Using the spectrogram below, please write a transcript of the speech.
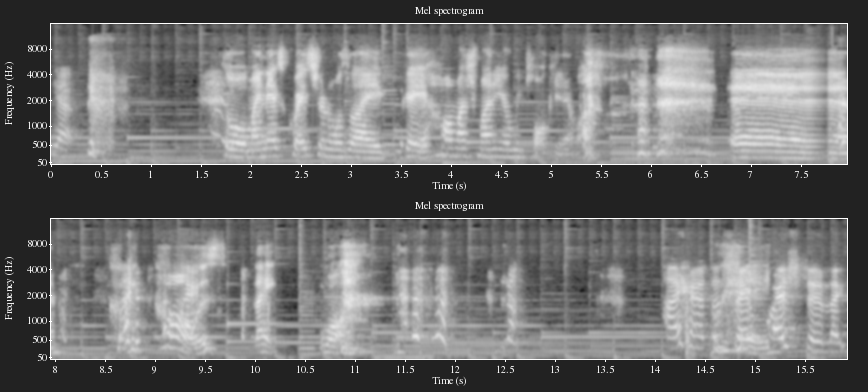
Yeah. so my next question was like okay how much money are we talking about and because like what I have the Okay. same question. Like,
